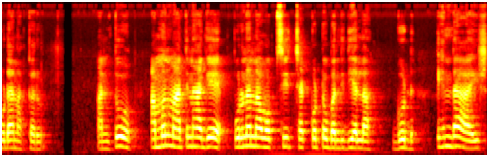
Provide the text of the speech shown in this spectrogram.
ಕೂಡ ನಕ್ಕರು. ಅಂತೂ, ಅಮ್ಮನ ಮಾತಿನ ಹಾಗೆ ಪೂರ್ಣನ ಒಪ್ಪಿಸಿ ಚೆಕ್ ಕೊಟ್ಟು ಬಂದಿದೆಯಲ್ಲ? ಗುಡ್, ಎಂದ ಆಯುಷ್.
